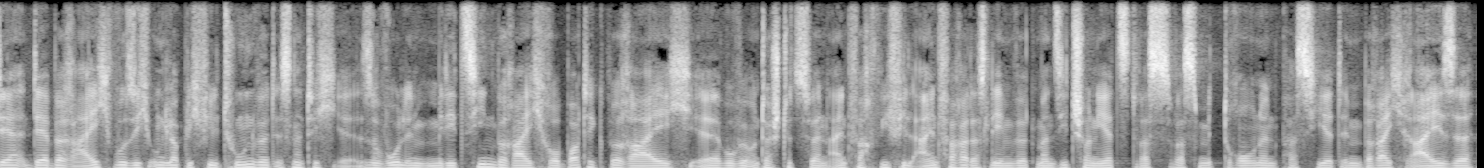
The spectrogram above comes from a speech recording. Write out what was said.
der, der Bereich, wo sich unglaublich viel tun wird, ist natürlich äh, sowohl im Medizinbereich, Robotikbereich, äh, wo wir unterstützt werden, einfach wie viel einfacher das Leben wird. Man sieht schon jetzt, was, was mit Drohnen passiert im Bereich Reise,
